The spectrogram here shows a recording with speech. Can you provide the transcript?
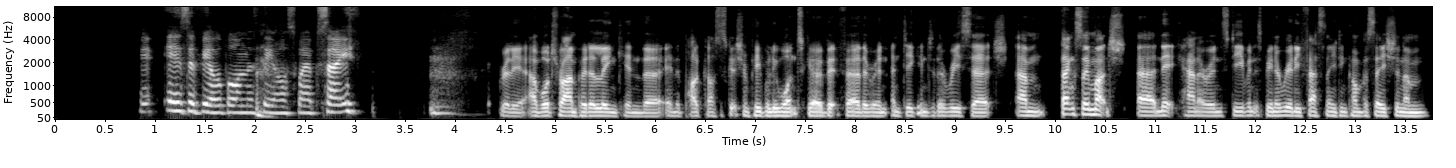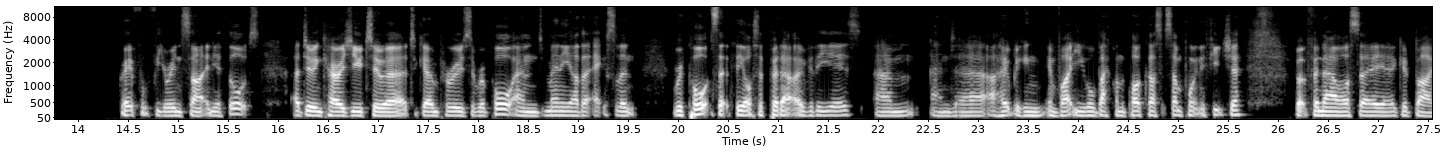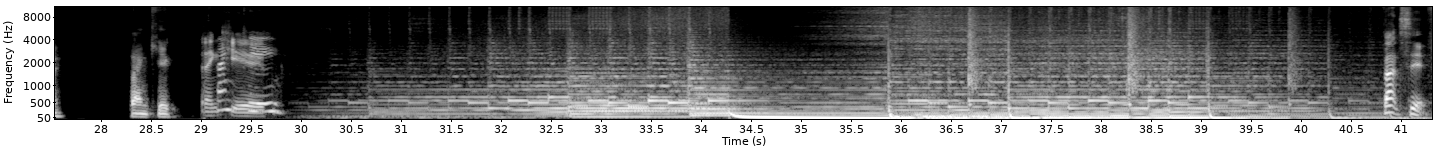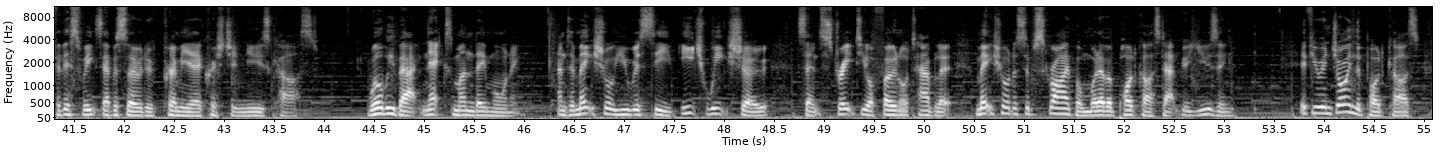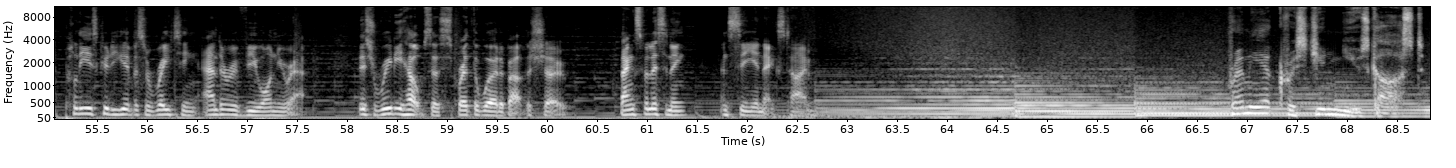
It is available on the Theos website. Brilliant. And we'll try and put a link in the in the podcast description for people who want to go a bit further and, and dig into the research. Um, thanks so much, uh, Nick, Hannah, and Stephen. It's been a really fascinating conversation. I'm grateful for your insight and your thoughts. I do encourage you to uh, to go and peruse the report and many other excellent reports that Theos have put out over the years. Um, and uh, I hope we can invite you all back on the podcast at some point in the future. But for now, I'll say uh, goodbye. Thank you. Thank, Thank you. you. That's it for this week's episode of Premier Christian Newscast. We'll be back next Monday morning. And to make sure you receive each week's show sent straight to your phone or tablet, make sure to subscribe on whatever podcast app you're using. If you're enjoying the podcast, please could you give us a rating and a review on your app? This really helps us spread the word about the show. Thanks for listening, and see you next time. Premier Christian Newscast.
